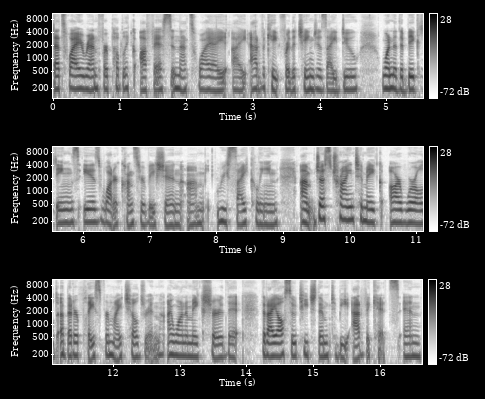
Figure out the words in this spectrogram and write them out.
that's why I ran for public office, and that's why I, I advocate for the changes I do. One of the big things is water conservation, um, recycling, um, just trying to make our world a better place for my children. I want to make sure that that I also teach them to be advocates and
